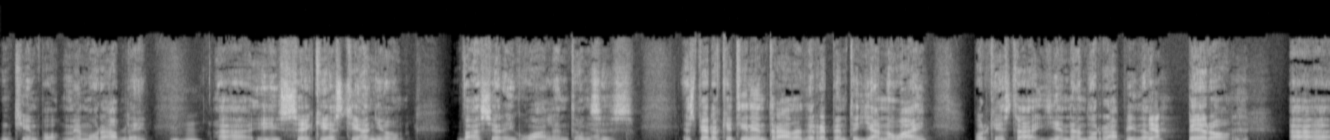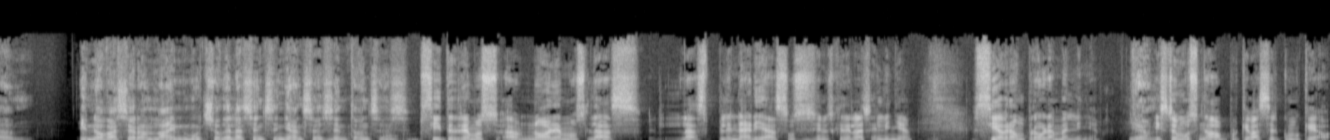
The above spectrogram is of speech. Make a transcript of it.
un tiempo memorable ah, y sé que este año va a ser igual. Entonces, espero que tiene entrada. De repente ya no hay porque está llenando rápido. Pero uh, Y no va a ser online mucho de las enseñanzas, entonces. Sí, tendremos, ah, no haremos las, las plenarias o sesiones generales en línea. Sí habrá un programa en línea. Y estoy emocionado porque va a ser como que ah,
